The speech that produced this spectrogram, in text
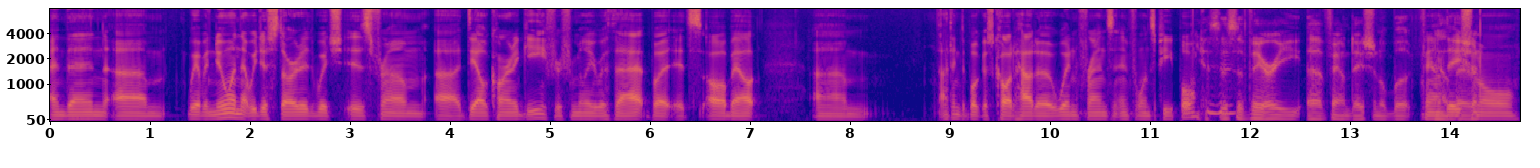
And then um, we have a new one that we just started, which is from uh, Dale Carnegie, if you're familiar with that. But it's all about. Um, I think the book is called "How to Win Friends and Influence People." Yes, it's a very uh, foundational book. Foundational.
